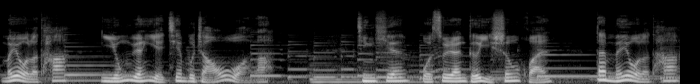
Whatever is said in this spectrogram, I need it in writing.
没有了它，你永远也见不着我了。今天我虽然得以生还，但没有了它。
